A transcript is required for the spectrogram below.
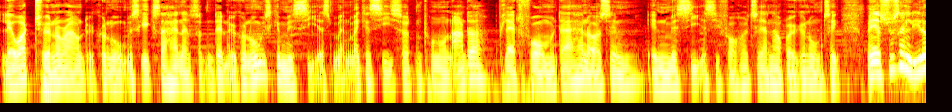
laver et turnaround økonomisk, ikke? Så han er sådan den økonomiske messias, men man kan sige sådan på nogle andre platforme, der er han også en, en messias i forhold til, at han har rykket nogle ting. Men jeg synes, han ligner,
